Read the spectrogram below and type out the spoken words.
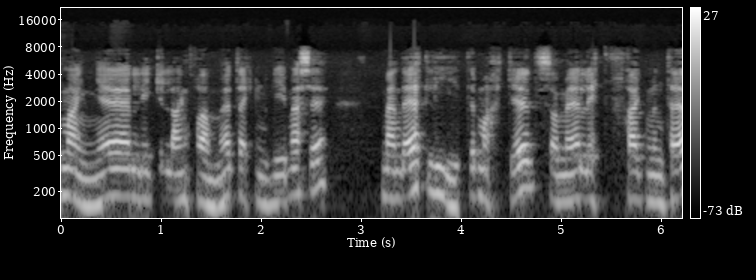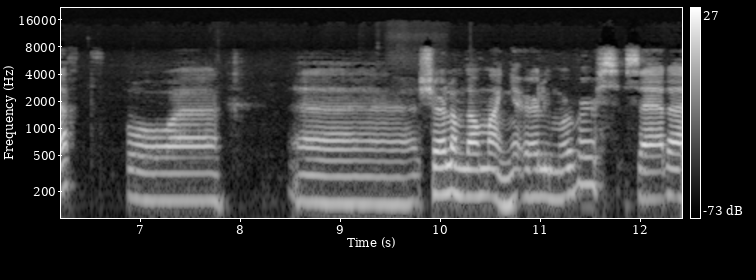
mange ligger langt framme teknologimessig. Men det er et lite marked som er litt fragmentert. Og uh, selv om det er mange early movers, så er det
